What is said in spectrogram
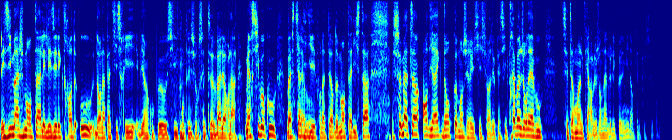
les images mentales et les électrodes ou dans la pâtisserie, eh bien, on peut aussi compter sur cette valeur-là. Merci beaucoup, Bastien Merci Didier, fondateur de Mentalista, ce matin en direct dans Comment j'ai réussi sur Radio Classique. Très bonne journée à vous. 7h moins le quart, le journal de l'économie dans quelques secondes.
